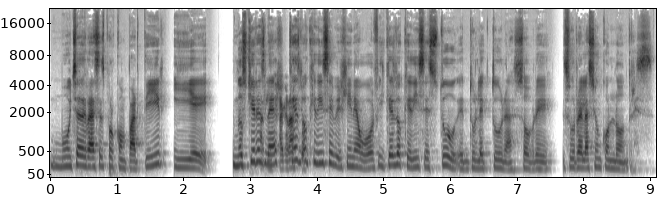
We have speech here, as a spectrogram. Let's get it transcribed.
Muchas gracias por compartir y eh, ¿Nos quieres leer? ¿Qué es lo que dice Virginia Woolf y qué es lo que dices tú en tu lectura sobre su relación con Londres?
